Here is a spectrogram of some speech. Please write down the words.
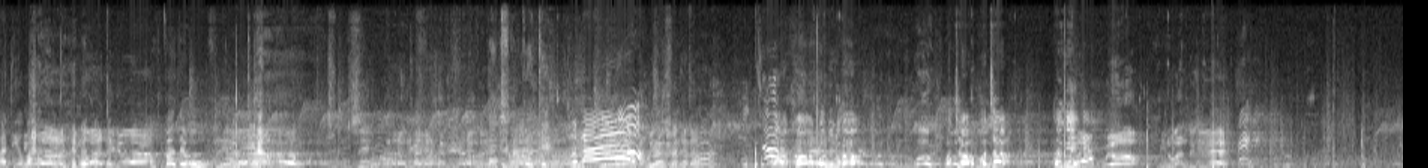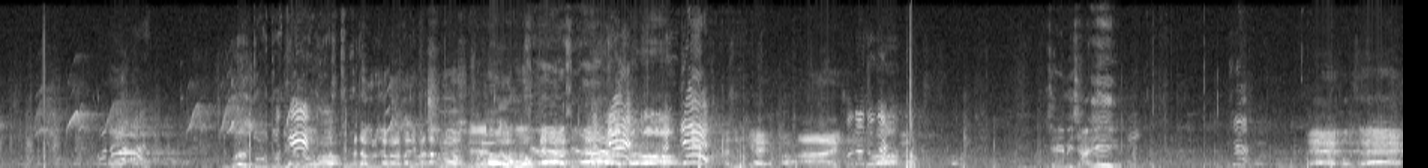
아, 뛰어봐. 내려와 내려와 내려와. 오빠 내가 5분도 못 뛰어 사람 가자 자기 사람 가자. 죽을 것 같아 가, 가. 건드려 가. 받자, 받자. 여기. 뭐야? 이러면 안 되지. 누구야 또또 미드로 바닥으로 잡아 빨리 바닥으로. 예, 아이고. 해. 자, 자신 있게. 아이. 세미 자리 해 거기서 해.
